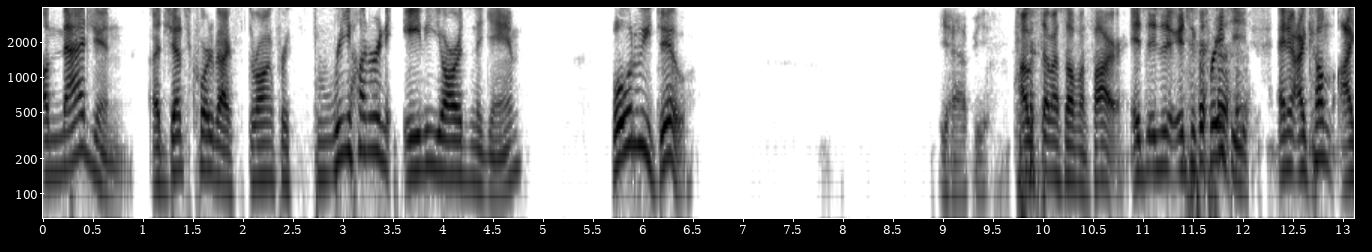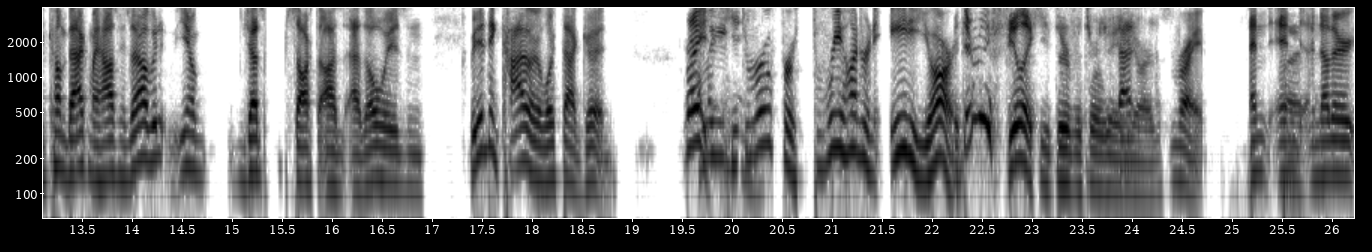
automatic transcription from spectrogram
Imagine a Jets quarterback throwing for 380 yards in a game. What would we do? Be happy. I would set myself on fire. It's it's, it's a crazy. and I come I come back my house and say, oh, we, you know, Jets sucked as as always, and we didn't think Kyler looked that good. Right. Like he, he, threw for 380 yards. It didn't really feel like he threw for 380 that, yards. Right. And and but, another,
